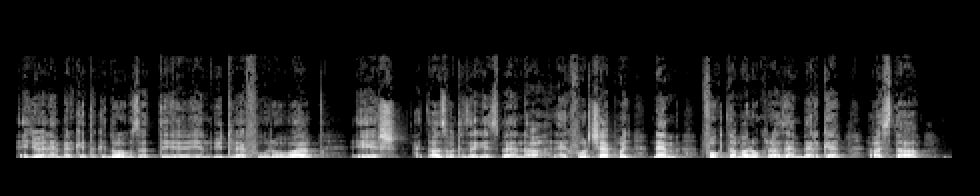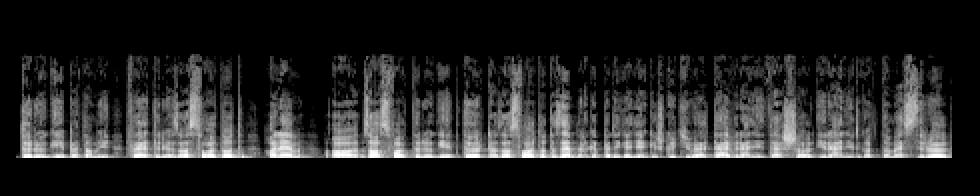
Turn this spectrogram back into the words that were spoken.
egy olyan emberkét, aki dolgozott ilyen ütvefúróval, és hát az volt az egészben a legfurcsább, hogy nem fogta marokra az emberke azt a törőgépet, ami feltöri az aszfaltot, hanem az aszfalt törőgép törte az aszfaltot, az emberke pedig egy ilyen kis kütyűvel távirányítással irányítgatta messziről,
